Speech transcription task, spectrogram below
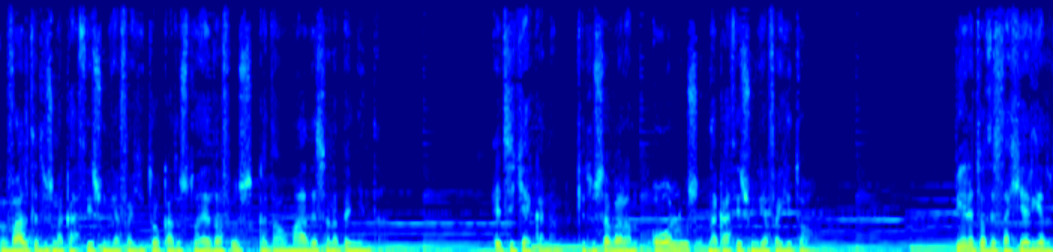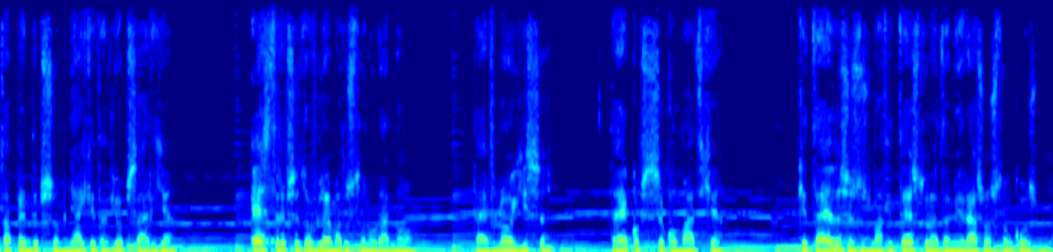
βάλτε τους να καθίσουν για φαγητό κάτω στο έδαφος κατά ομάδες ανά 50. Έτσι και έκαναν και τους έβαλαν όλους να καθίσουν για φαγητό. Πήρε τότε στα χέρια του τα πέντε ψωμιά και τα δυο ψάρια, έστρεψε το βλέμμα του στον ουρανό, τα ευλόγησε, τα έκοψε σε κομμάτια και τα έδωσε στους μαθητές του να τα μοιράσουν στον κόσμο.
